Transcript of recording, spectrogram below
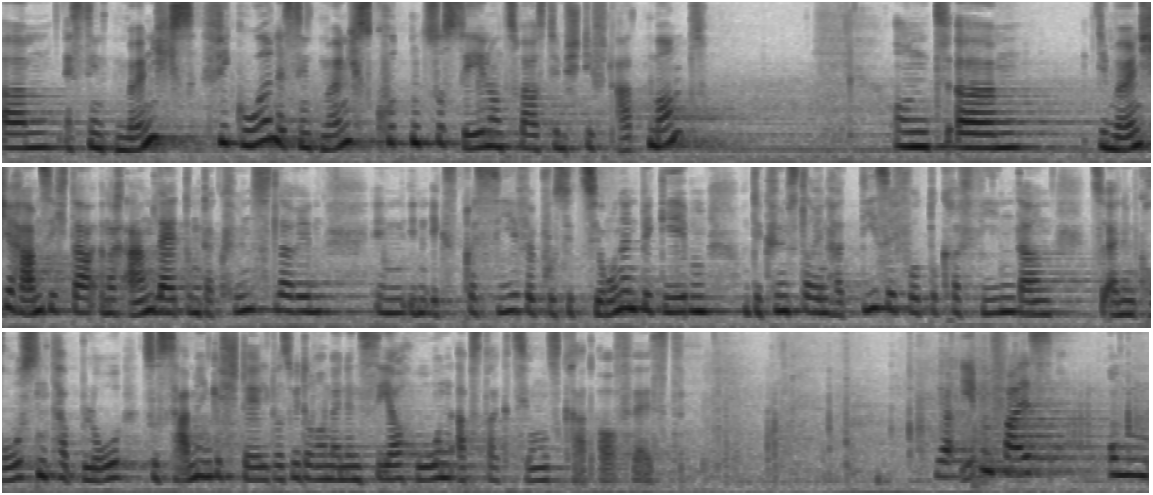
Ähm, es sind Mönchsfiguren, es sind Mönchskutten zu sehen, und zwar aus dem Stift Admont. Und ähm, die Mönche haben sich da nach Anleitung der Künstlerin in, in, expressive Positionen begeben und die Künstlerin hat diese Fotografien dann zu einem großen Tableau zusammengestellt, was wiederum einen sehr hohen Abstraktionsgrad aufweist. Ja, ebenfalls um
